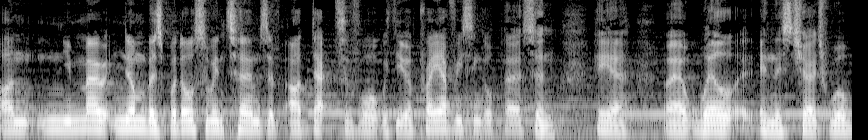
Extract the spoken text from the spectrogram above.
our numeric numbers, but also in terms of our depth of walk with you. I pray every single person here uh, will in this church will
